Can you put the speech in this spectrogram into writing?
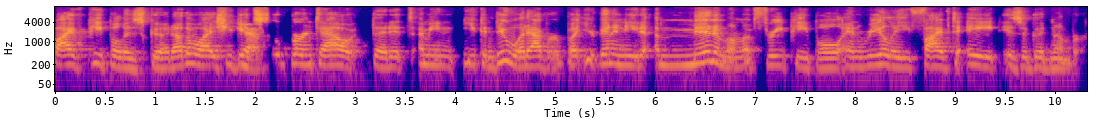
five people is good. Otherwise you Yeah. get so burnt out that it's, I mean, you can do whatever, but you're gonna need a minimum of three people and really five to eight is a good number.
